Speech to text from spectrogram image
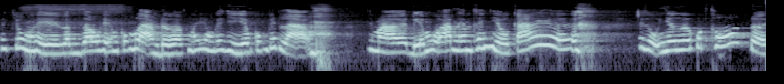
nói chung thì làm dâu thì em cũng làm được. Nói chung cái gì em cũng biết làm. Nhưng mà điểm của anh em thấy nhiều cái ờ, ví dụ như hút thuốc rồi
